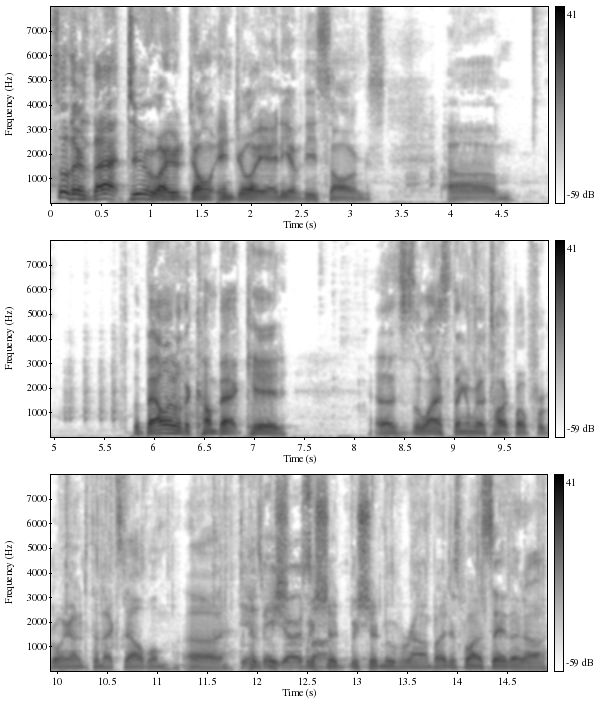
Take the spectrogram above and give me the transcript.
so there's that too. I don't enjoy any of these songs. Um, the Ballad of the Comeback Kid. Uh, this is the last thing I'm going to talk about before going on to the next album. Uh, Dan 'cause we, sh- we should we should move around, but I just want to say that uh,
